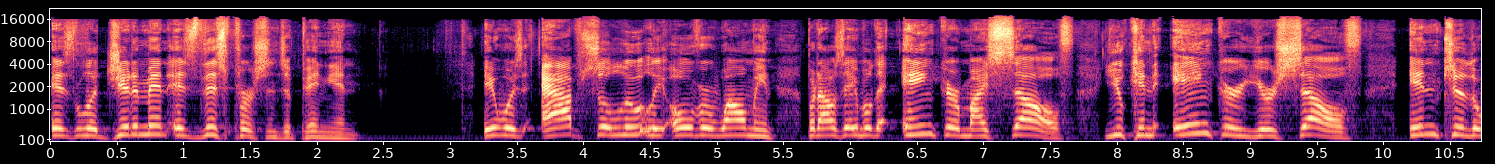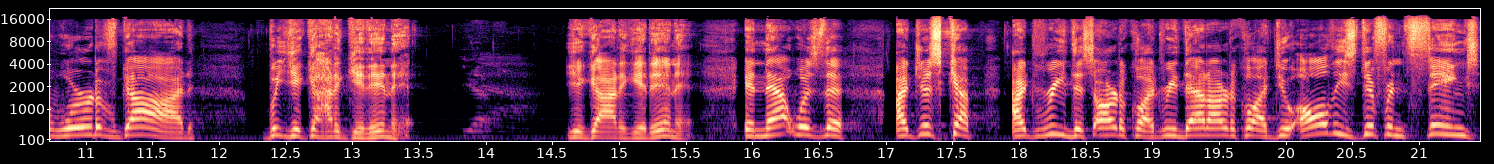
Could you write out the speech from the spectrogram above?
is legitimate as this person's opinion. It was absolutely overwhelming, but I was able to anchor myself. You can anchor yourself into the Word of God, but you got to get in it. Yeah. You got to get in it. And that was the, I just kept, I'd read this article, I'd read that article, I'd do all these different things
